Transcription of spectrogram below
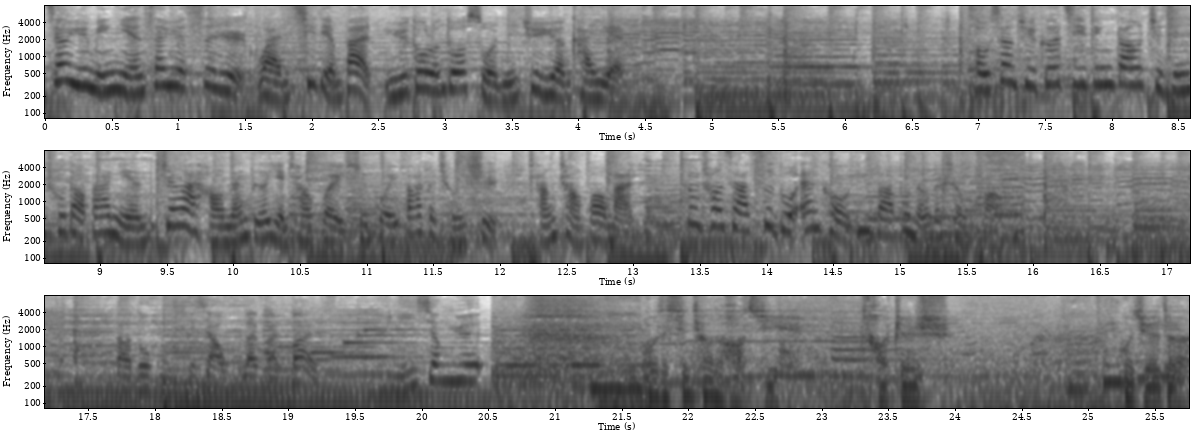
将于明年三月四日晚七点半于多伦多索尼剧院开演。偶像剧歌姬叮当至今出道八年，《真爱好难得》演唱会巡回八个城市，场场爆满，更创下四度 Encore 欲罢不能的盛况。大多部天下午 Live at Five 与您相约。我的心跳的好急，好真实。我觉得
